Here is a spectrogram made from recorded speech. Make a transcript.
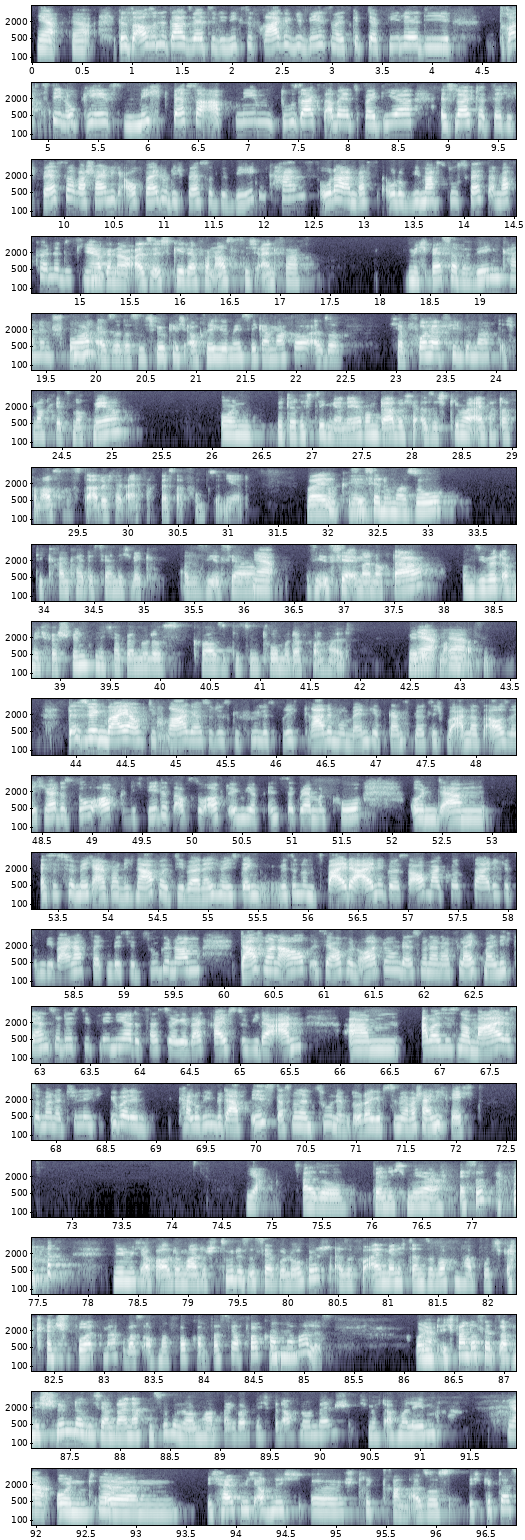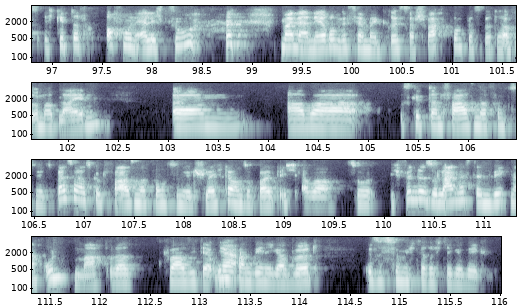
Ja, ja. Das ist auch so eine Sache, das wäre jetzt so die nächste Frage gewesen, weil es gibt ja viele, die trotz den OPs nicht besser abnehmen. Du sagst aber jetzt bei dir, es läuft tatsächlich besser, wahrscheinlich auch, weil du dich besser bewegen kannst, oder an was, oder wie machst du es fest, an was könnte das liegen? Ja, genau. Also ich gehe davon aus, dass ich einfach mich besser bewegen kann im Sport, mhm. also dass ich wirklich auch regelmäßiger mache. Also ich habe vorher viel gemacht, ich mache jetzt noch mehr. Und mit der richtigen Ernährung dadurch, also ich gehe mal einfach davon aus, dass es dadurch halt einfach besser funktioniert. Weil okay. es ist ja nun mal so, die Krankheit ist ja nicht weg. Also sie ist ja, ja, sie ist ja immer noch da und sie wird auch nicht verschwinden. Ich habe ja nur das quasi die Symptome davon halt mir ja, wegmachen ja. lassen. Deswegen war ja auch die Frage, hast du das Gefühl, es bricht gerade im Moment jetzt ganz plötzlich woanders aus? Weil ich höre das so oft und ich sehe das auch so oft irgendwie auf Instagram und Co. Und ähm, es ist für mich einfach nicht nachvollziehbar. Ne? Ich, ich denke, wir sind uns beide einig, du hast auch mal kurzzeitig jetzt um die Weihnachtszeit ein bisschen zugenommen. Darf man auch, ist ja auch in Ordnung, da ist man dann auch vielleicht mal nicht ganz so diszipliniert. Das hast du ja gesagt, greifst du wieder an. Ähm, aber es ist normal, dass wenn man natürlich über dem Kalorienbedarf isst, dass man dann zunimmt, oder gibst du mir wahrscheinlich recht? Ja, also wenn ich mehr esse, nehme ich auch automatisch zu. Das ist ja logisch. Also vor allem, wenn ich dann so Wochen habe, wo ich gar keinen Sport mache, was auch mal vorkommt, was ja vollkommen mhm. normal ist. Und ja. ich fand das jetzt auch nicht schlimm, dass ich an Weihnachten zugenommen habe. Mein Gott, ich bin auch nur ein Mensch. Ich möchte auch mal leben. Ja. Und ja. Ähm, ich halte mich auch nicht äh, strikt dran. Also es, ich gebe das, ich gebe das offen und ehrlich zu. Meine Ernährung ist ja mein größter Schwachpunkt. Das wird auch immer bleiben. Ähm, aber es gibt dann Phasen, da funktioniert es besser, es gibt Phasen, da funktioniert es schlechter. Und sobald ich aber so, ich finde, solange es den Weg nach unten macht oder quasi der Umfang ja. weniger wird, ist es für mich der richtige Weg.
